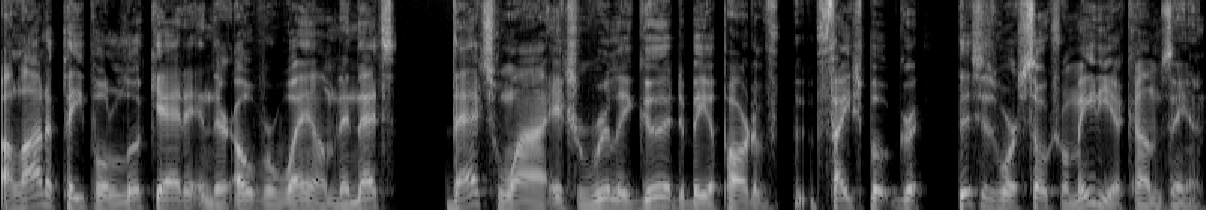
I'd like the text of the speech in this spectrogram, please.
A lot of people look at it and they're overwhelmed, and that's that's why it's really good to be a part of Facebook. group. This is where social media comes in.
